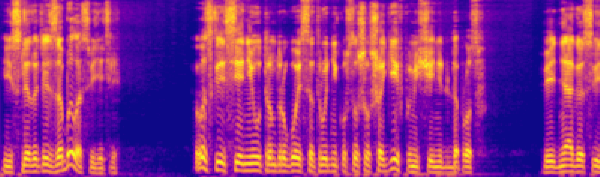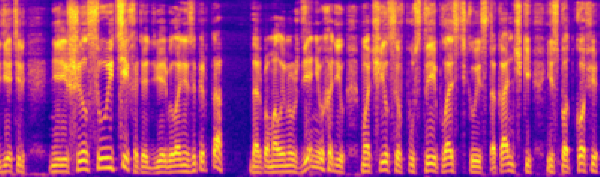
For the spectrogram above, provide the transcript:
и следователь забыл о свидетеле. В воскресенье утром другой сотрудник услышал шаги в помещении для допросов. Бедняга-свидетель не решился уйти, хотя дверь была не заперта. Даже по малой нужде не выходил, мочился в пустые пластиковые стаканчики из-под кофе,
